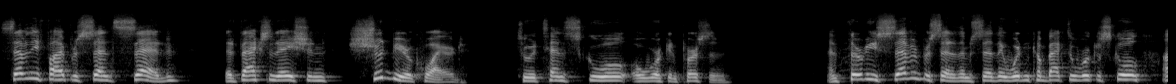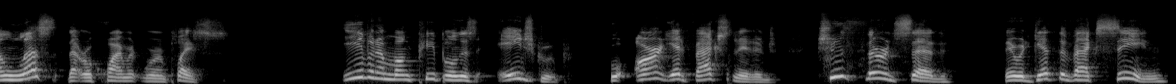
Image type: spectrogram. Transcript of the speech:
75% said that vaccination should be required to attend school or work in person. And 37% of them said they wouldn't come back to work or school unless that requirement were in place. Even among people in this age group who aren't yet vaccinated, two thirds said they would get the vaccine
